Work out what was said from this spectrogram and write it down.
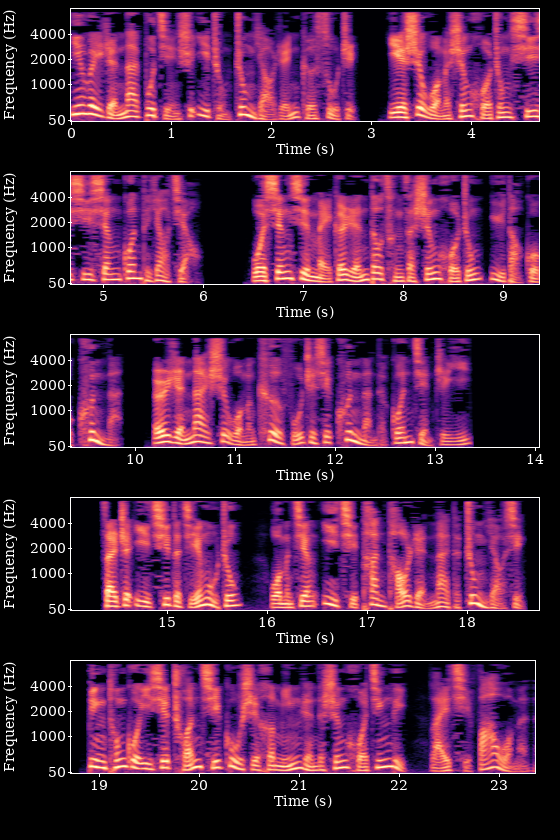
因为忍耐不仅是一种重要人格素质，也是我们生活中息息相关的要角。我相信每个人都曾在生活中遇到过困难，而忍耐是我们克服这些困难的关键之一。在这一期的节目中，我们将一起探讨忍耐的重要性，并通过一些传奇故事和名人的生活经历来启发我们。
